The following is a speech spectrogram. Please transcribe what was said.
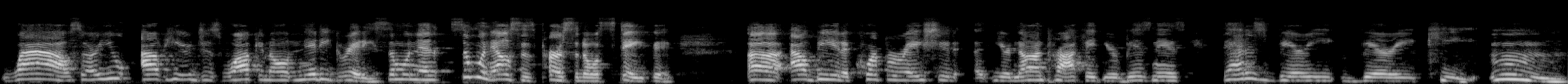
Wow. So are you out here just walking on nitty gritty, someone someone else's personal statement? Uh, albeit a corporation, uh, your nonprofit, your business, that is very, very key. Mm.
